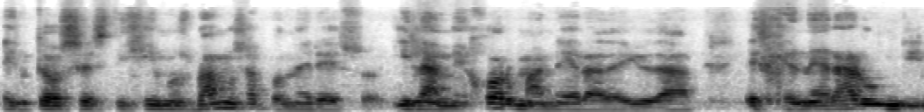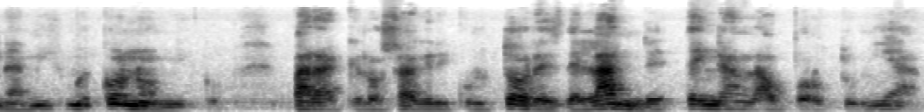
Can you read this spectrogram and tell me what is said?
Entonces dijimos, vamos a poner eso. Y la mejor manera de ayudar es generar un dinamismo económico para que los agricultores del Ande tengan la oportunidad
